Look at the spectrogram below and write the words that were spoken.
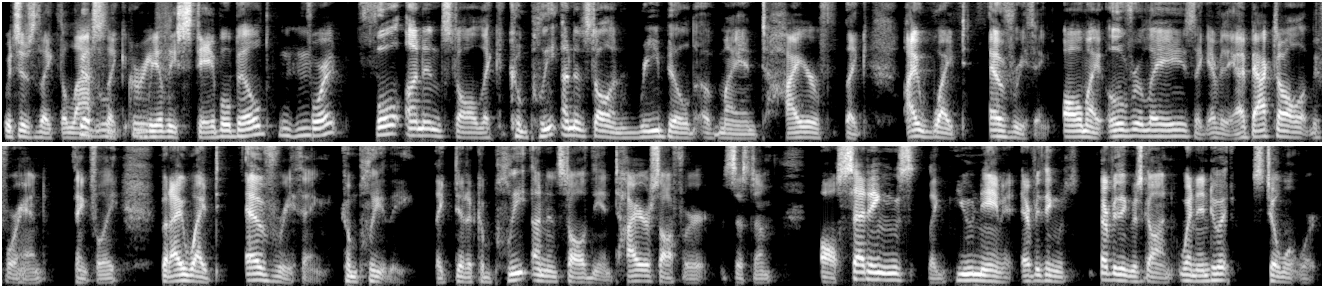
which is like the last like grief. really stable build Mhm. for it. Full uninstall like complete uninstall and rebuild of my entire like i wiped everything. All my overlays like everything. I backed it all up beforehand thankfully but i wiped everything completely. Like did a complete uninstall of the entire software system all settings like you name it. Everything was everything was gone went into it still won't work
